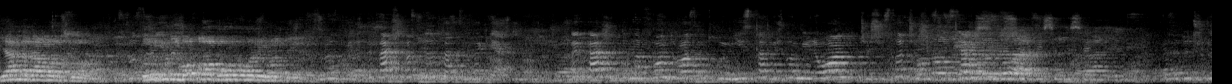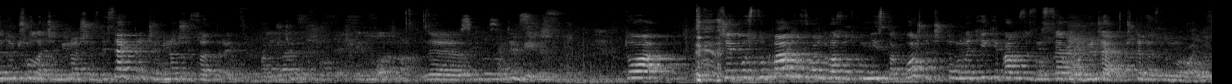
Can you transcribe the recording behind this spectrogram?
я надам вам слово. Коли будемо обговорювати. Перше вас хотіла сказати таке. Ви кажете, на фонд розвитку міста пішло мільйон чи 600, чи 60. Я не доч- не дочула, чи мільйон 63, чи мільйон 630. Е, Тим більше. То чи поступало в фонд розвитку міста кошти, чи то воно тільки бралося з місцевого бюджету в 2014 році?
